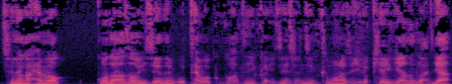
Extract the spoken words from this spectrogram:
쟤네가 해먹고 나서 이제는 못 해먹을 것 같으니까 이제 전쟁 그만하자 이렇게 얘기하는 거 아니야?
